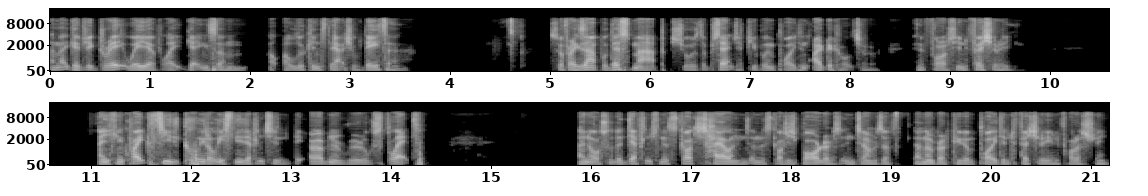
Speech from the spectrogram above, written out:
And that gives you a great way of like getting some, a look into the actual data. So for example, this map shows the percentage of people employed in agriculture, in forestry and fishery. And you can quite see, clearly see the difference in the urban and rural split. And also the difference in the Scottish Highlands and the Scottish borders in terms of the number of people employed in fishery and forestry.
